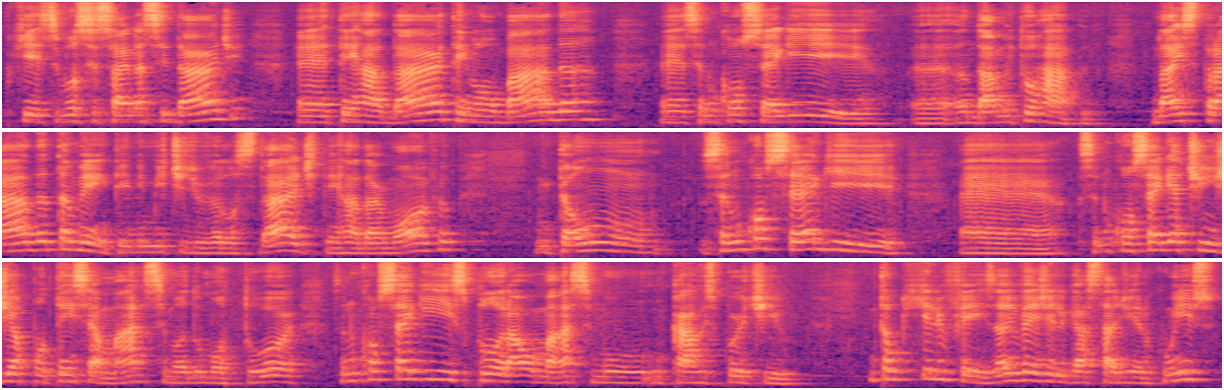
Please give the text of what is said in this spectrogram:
porque se você sai na cidade, é, tem radar, tem lombada, é, você não consegue é, andar muito rápido. Na estrada também tem limite de velocidade, tem radar móvel, então você não consegue é, você não consegue atingir a potência máxima do motor, você não consegue explorar ao máximo um carro esportivo. Então o que, que ele fez? Ao invés de ele gastar dinheiro com isso,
